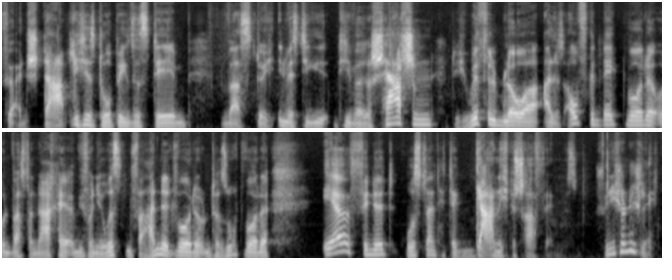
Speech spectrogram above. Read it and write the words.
für ein staatliches Dopingsystem, was durch investigative Recherchen, durch Whistleblower alles aufgedeckt wurde und was dann nachher irgendwie von Juristen verhandelt wurde, untersucht wurde. Er findet, Russland hätte gar nicht bestraft werden müssen. Finde ich schon nicht schlecht.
